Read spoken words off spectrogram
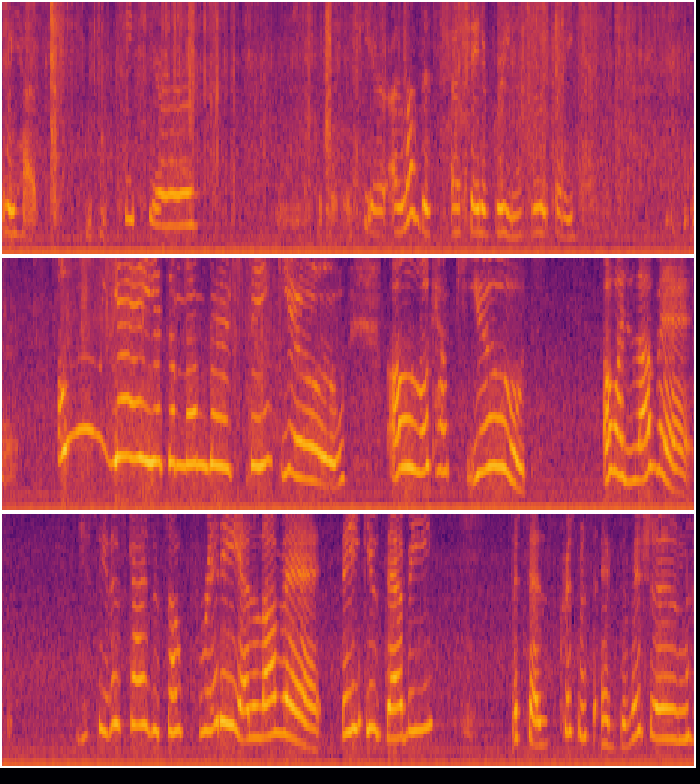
we have tape here. Take over here. I love this uh, shade of green. It's really pretty. Yay! It's a Memdex. Thank you. Oh, look how cute. Oh, I love it. You see this, guys? It's so pretty. I love it. Thank you, Debbie. It says Christmas exhibition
